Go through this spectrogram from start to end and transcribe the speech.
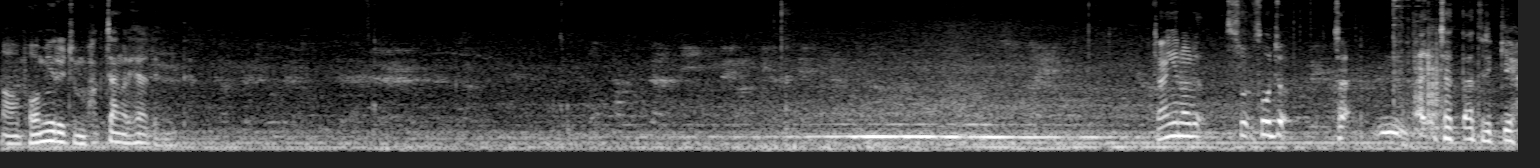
어, 범위를 좀 확장을 해야 됩니다 장인어른 소, 소주 자. 아, 자 따드릴게요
